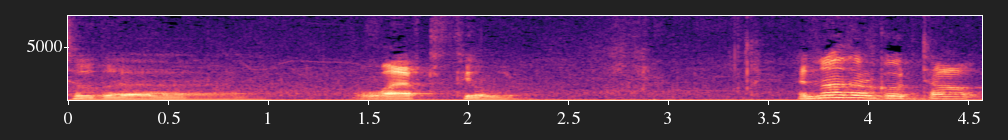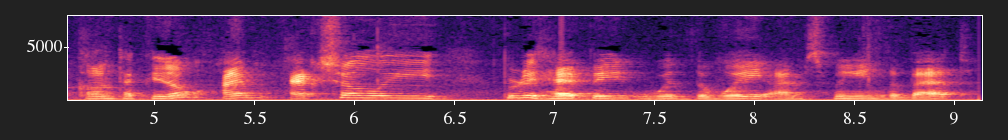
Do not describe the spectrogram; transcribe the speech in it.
to the left fielder. Another good contact. You know, I'm actually pretty happy with the way I'm swinging the bat.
